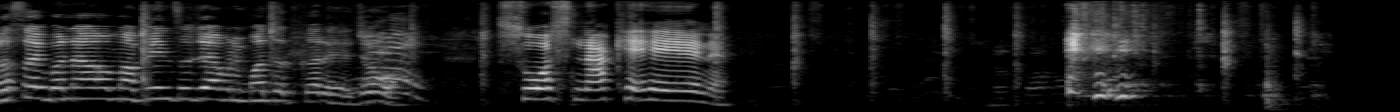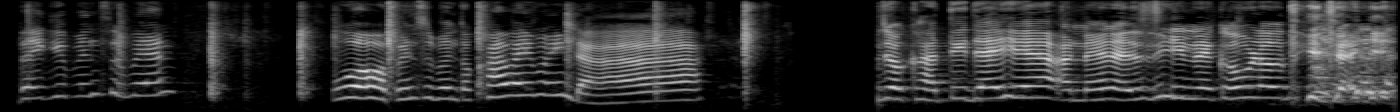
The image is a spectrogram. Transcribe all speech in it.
રસોઈ બનાવવામાં પિન્સુ જો આપણી મદદ કરે છે જો સોસ નાખે છે એને થઈ ગયું પિન્સુ બેન ઓહો પિન્સુ બેન તો ખાવાય માંડ્યા જો ખાતી જઈએ અને એને સિંહને ખવડાવતી જઈએ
